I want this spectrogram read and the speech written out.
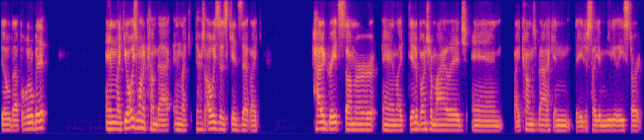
build up a little bit. And like you always want to come back and like there's always those kids that like had a great summer and like did a bunch of mileage and like comes back and they just like immediately start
